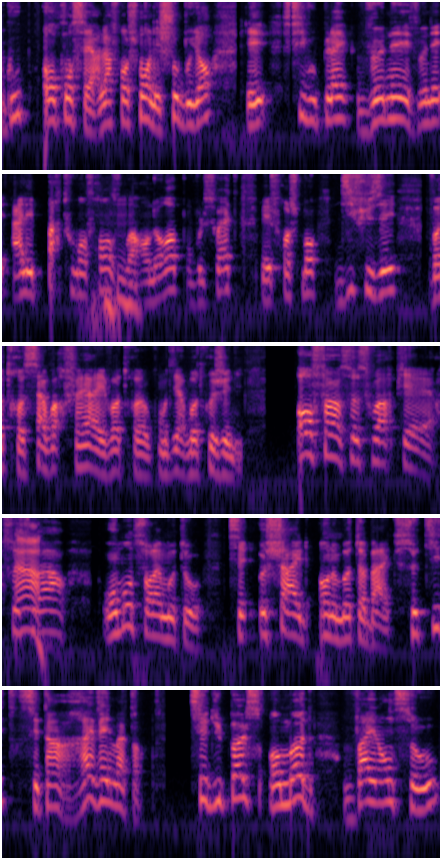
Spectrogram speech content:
groupe en concert. Là, franchement, on est chaud bouillant. Et s'il vous plaît, venez, venez, allez partout en France, mhm. voire en Europe, on vous le souhaite. Mais franchement, diffusez votre savoir-faire et votre, comment dire, votre génie. Enfin, ce soir, Pierre, ce ah. soir, on monte sur la moto. C'est A Child on a Motorbike. Ce titre, c'est un réveil matin. C'est du pulse en mode Violent Soul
